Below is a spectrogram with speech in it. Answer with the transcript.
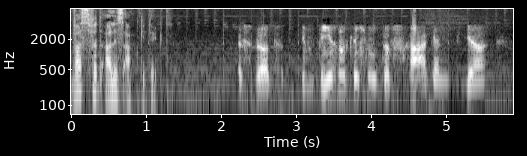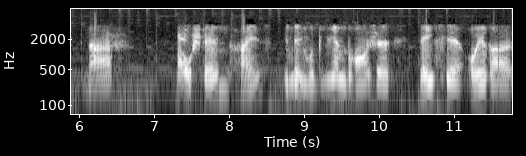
Was wird alles abgedeckt? Es wird im Wesentlichen befragen wir nach Baustellen, heißt in der Immobilienbranche, welche eurer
